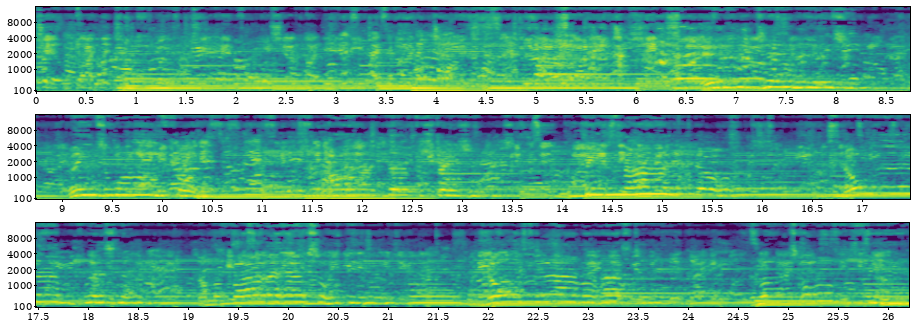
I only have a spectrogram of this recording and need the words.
chills because all the frustrations being on. Know that I'm a prisoner, father helps so he did. Know that I'm a hostage, for.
